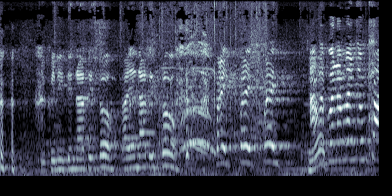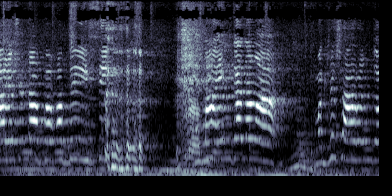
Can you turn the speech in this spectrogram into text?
Pipilitin natin to. Kaya natin to. Fight, fight, fight! Ano ba naman yung challenge yung napaka-basic? Grabe. Kumain ka na nga. Magsasharon ka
